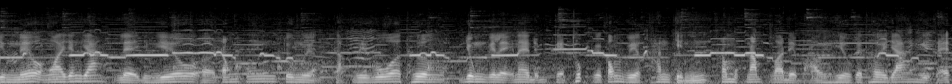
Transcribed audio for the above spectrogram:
dừng nêu ở ngoài dân gian, lễ dừng yêu ở trong cung Triều Nguyễn các vị vua thường dùng cái lễ này để kết thúc cái công việc hành chính trong một năm và để báo hiệu cái thời gian nghỉ Tết.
